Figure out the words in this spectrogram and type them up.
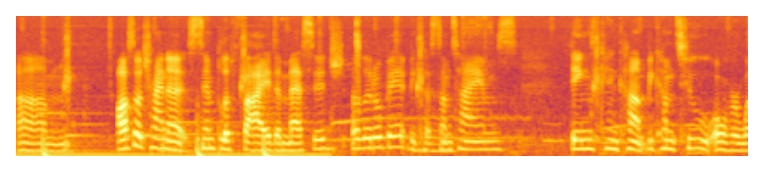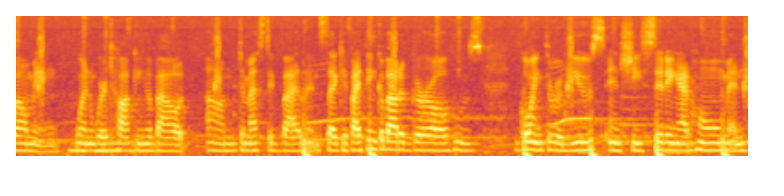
Um, also trying to simplify the message a little bit because sometimes things can come become too overwhelming when we're talking about um, domestic violence. Like if I think about a girl who's going through abuse and she's sitting at home and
